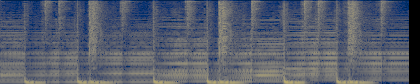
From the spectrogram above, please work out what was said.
Thank you.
